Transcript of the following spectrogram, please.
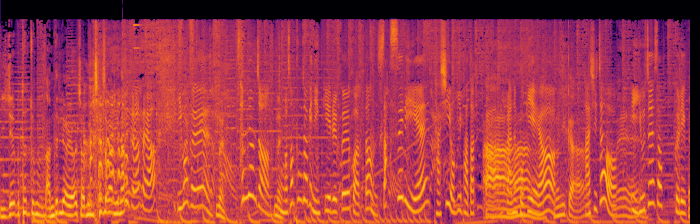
이제부터 좀 안 들려요. 저는 죄송합니다. 그러세요? 이 곡은 네. 3년 전 네. 정말 선풍적인 인기를 끌고 왔던 싹쓰리의 다시 여기 바닷가라는 아, 곡이에요. 그러니까. 아시죠? 네. 이 유재석 그리고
